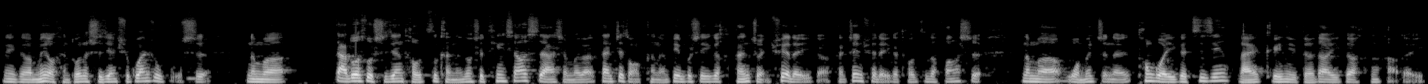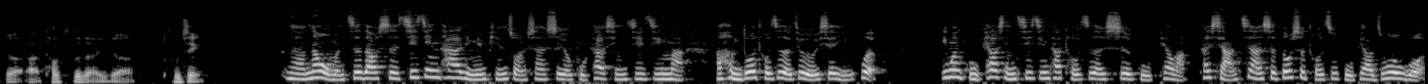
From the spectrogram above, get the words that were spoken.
那个没有很多的时间去关注股市，那么大多数时间投资可能都是听消息啊什么的。但这种可能并不是一个很准确的一个很正确的一个投资的方式。那么我们只能通过一个基金来给你得到一个很好的一个呃投资的一个途径。那那我们知道是基金，它里面品种上是有股票型基金嘛？然后很多投资者就有一些疑惑，因为股票型基金它投资的是股票嘛，他想既然是都是投资股票，如果我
